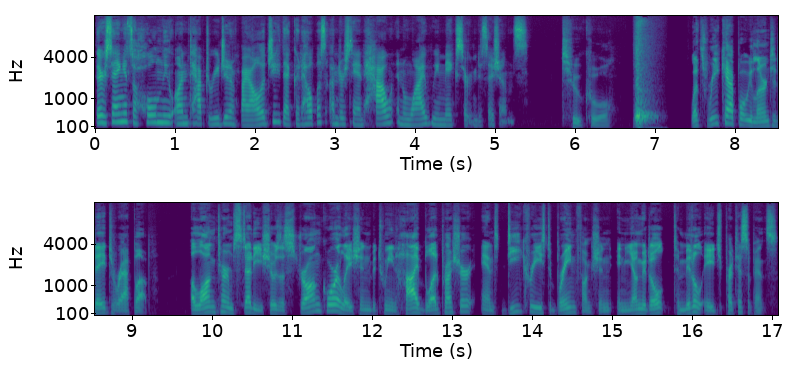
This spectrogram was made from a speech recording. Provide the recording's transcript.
They're saying it's a whole new untapped region of biology that could help us understand how and why we make certain decisions. Too cool. Let's recap what we learned today to wrap up. A long term study shows a strong correlation between high blood pressure and decreased brain function in young adult to middle aged participants.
